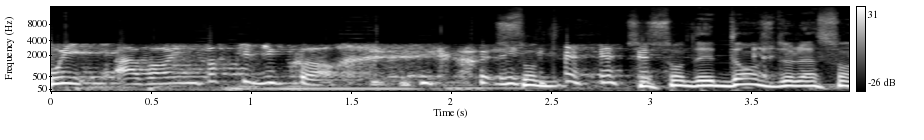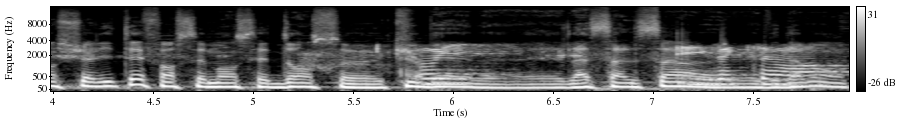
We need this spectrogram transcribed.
Oui, avoir une partie du corps. ce, sont, des danses de la sensualité, forcément, ces danses euh, cubaines, euh, la salsa, évidemment.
